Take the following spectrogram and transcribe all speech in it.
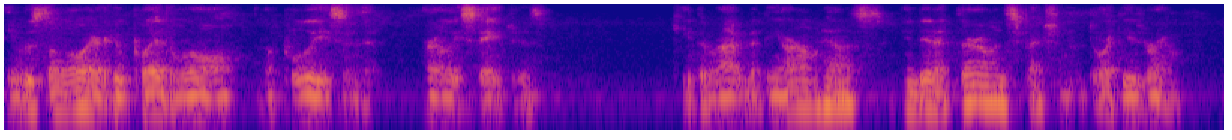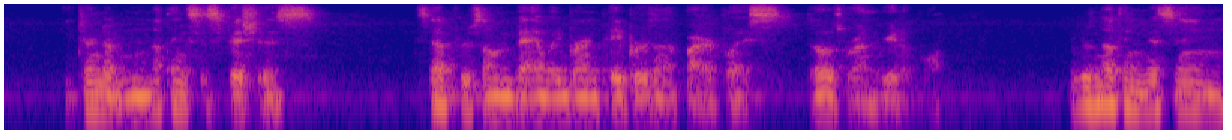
It was the lawyer who played the role of police in the early stages. Keith arrived at the Arnold house and did a thorough inspection of Dorothy's room. He turned up nothing suspicious except for some badly burned papers in the fireplace. Those were unreadable. There was nothing missing,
